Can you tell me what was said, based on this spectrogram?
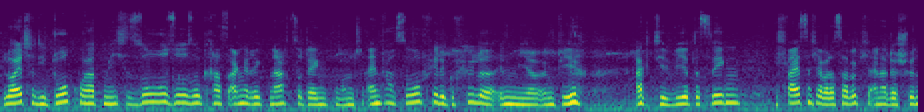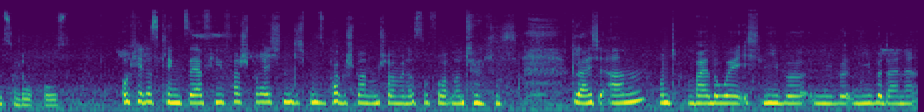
Leute, die Doku hat mich so, so, so krass angeregt nachzudenken und einfach so viele Gefühle in mir irgendwie aktiviert. Deswegen, ich weiß nicht, aber das war wirklich einer der schönsten Dokus. Okay, das klingt sehr vielversprechend. Ich bin super gespannt und schaue mir das sofort natürlich gleich an. Und by the way, ich liebe, liebe, liebe deine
